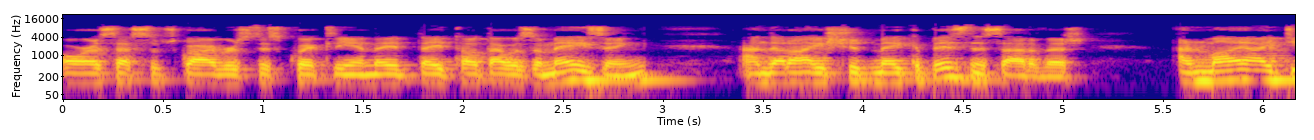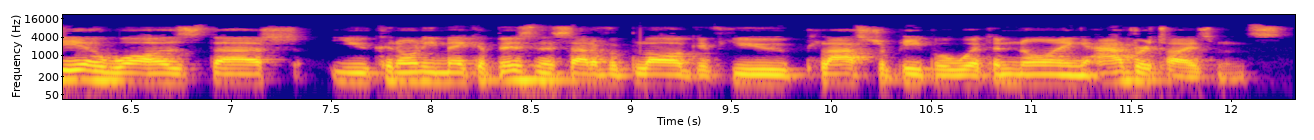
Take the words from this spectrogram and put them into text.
RSS subscribers this quickly," and they they thought that was amazing, and that I should make a business out of it. And my idea was that you can only make a business out of a blog if you plaster people with annoying advertisements.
